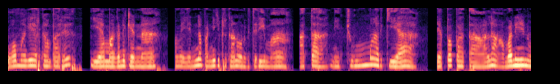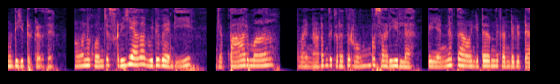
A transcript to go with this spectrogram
ஓ மகே இருக்கான் பாரு. என் மகனுக்கு என்ன? அவன் என்ன பண்ணிக்கிட்டு இருக்கான்னு உனக்கு தெரியுமா? அத்தா நீ சும்மா இருக்கியா? எப்ப பார்த்தாலும் அவனையே நோண்டிக்கிட்டு இருக்கிறது. அவனை கொஞ்சம் ஃப்ரீயா தான் விடுவேண்டி. இங்க பாருமா அவன் நடந்துக்கிறது ரொம்ப சரியில்லை. நீ என்னத்தை அவன்கிட்ட இருந்து கண்டுகிட்ட?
